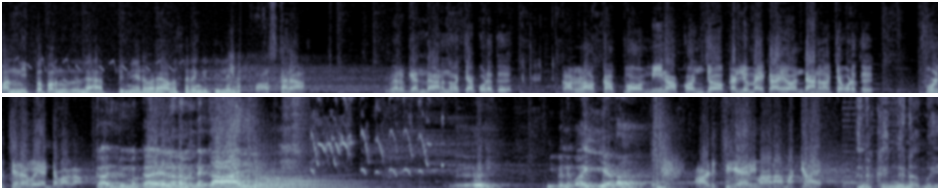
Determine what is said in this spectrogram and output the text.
പന്നി ഇപ്പൊ പറഞ്ഞത്? അല്ല പിന്നീട് വരെ അവസരം കിട്ടിയില്ലെങ്കിൽ ഭാസ്കര. ഇവർക്ക് എന്താണെന്ന് വെച്ചാൽ കൊടുക്ക് കള്ളോ കപ്പോ മീനോ കൊഞ്ചോ കല്ലുമേക്കായോ എന്താണെന്ന് വെച്ചാൽ കൊടുക്ക് ഫുൾ ചിലവ് എന്റെ വക കല്ലുമ്മക്കായ അല്ലടാ നിന്റെ കാര്യം ഇവന് വയ്യടാ അടിച്ചു കയറി വാടാ മക്കളെ നിനക്ക് എങ്ങനെ അമ്മ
